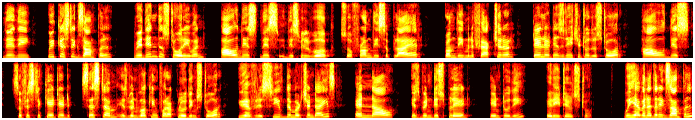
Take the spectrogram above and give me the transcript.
the, the quickest example within the store even how this this this will work. So from the supplier from the manufacturer till it is reached to the store how this sophisticated system has been working for a clothing store. You have received the merchandise and now it's been displayed into the retail store. We have another example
